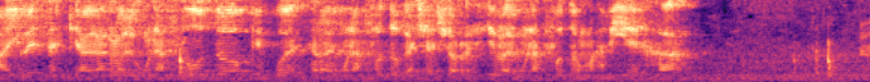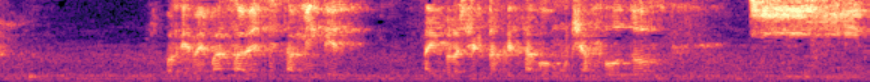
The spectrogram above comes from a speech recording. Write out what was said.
hay veces que agarro alguna foto, que puede ser alguna foto que haya hecho recién, alguna foto más vieja. Porque me pasa a veces también que hay proyectos que saco muchas fotos y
